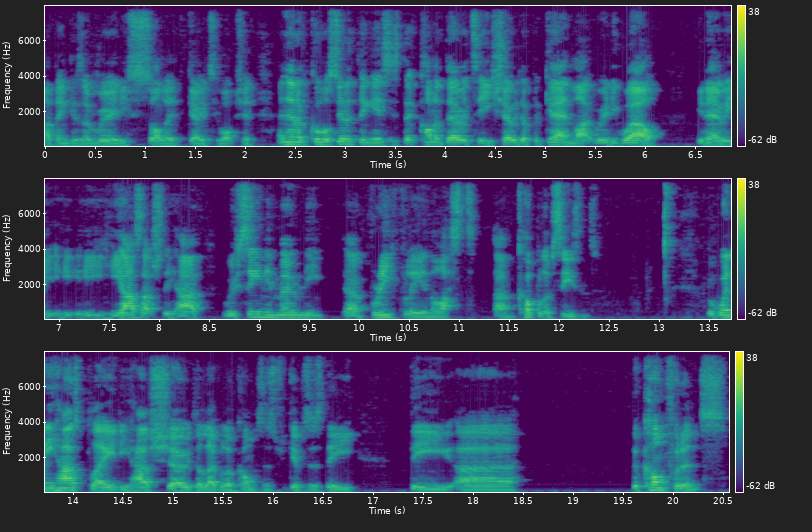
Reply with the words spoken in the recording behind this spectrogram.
I think is a really solid go-to option. And then, of course, the other thing is is that Conor Doherty showed up again, like really well. You know, he he, he has actually had. We've seen him only uh, briefly in the last um, couple of seasons, but when he has played, he has showed the level of competence which gives us the the uh, the confidence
